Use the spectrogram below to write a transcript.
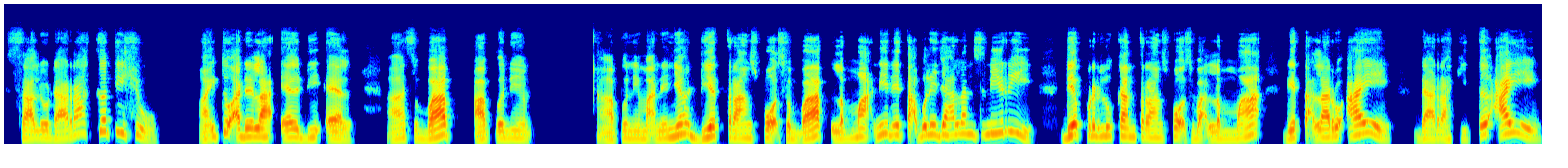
salur darah ke tisu. Ha, itu adalah LDL. Ha, sebab apa ni apa ni maknanya dia transport sebab lemak ni dia tak boleh jalan sendiri. Dia perlukan transport sebab lemak dia tak larut air. Darah kita air.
